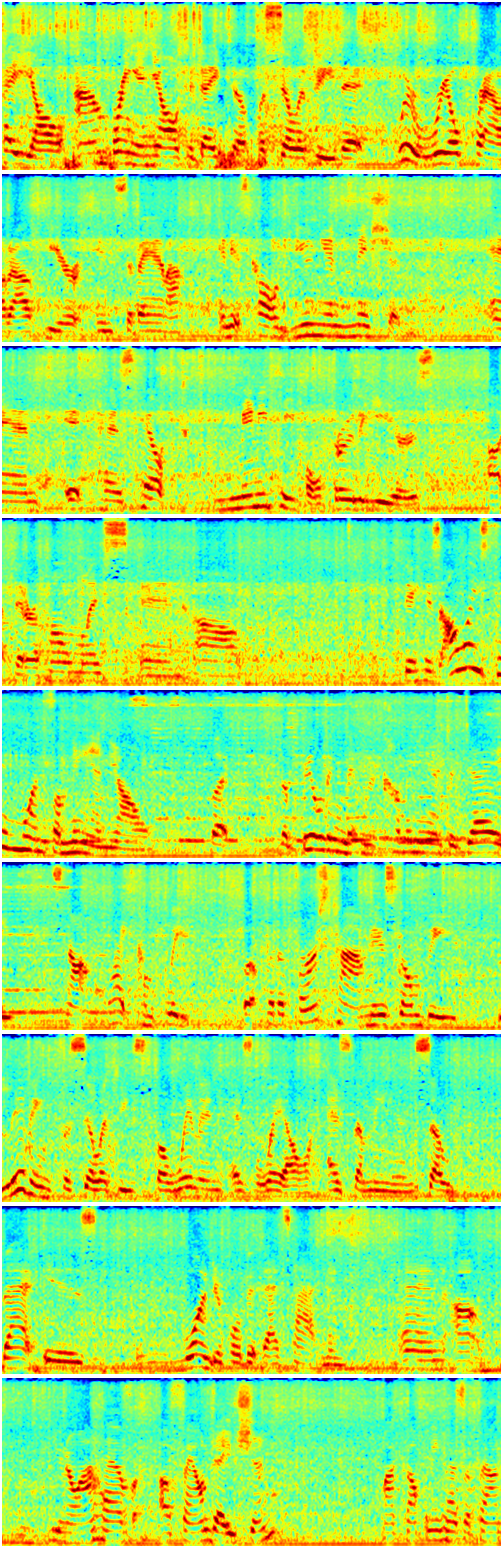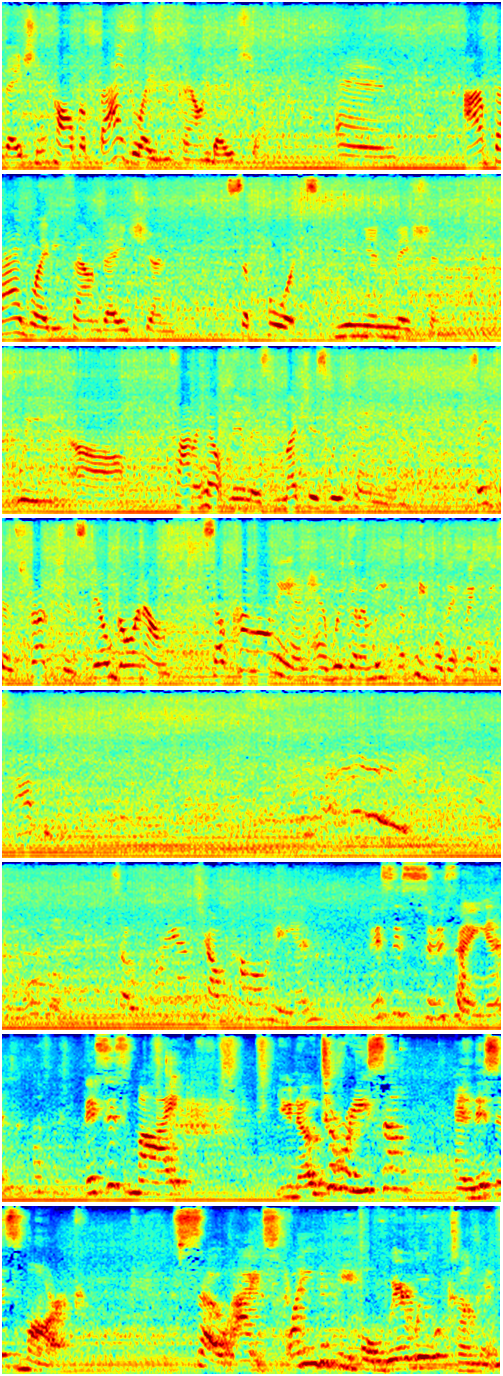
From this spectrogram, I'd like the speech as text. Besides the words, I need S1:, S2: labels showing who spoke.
S1: Hey y'all, I'm bringing y'all today to a facility that we're real proud of here in Savannah, and it's called Union Mission. And it has helped many people through the years uh, that are homeless, and uh, there has always been one for men, y'all. But the building that we're coming in today is not quite complete. But for the first time, there's going to be living facilities for women as well as the men. So that is wonderful that that's happening. And, uh, you know, I have a foundation. My company has a foundation called the Bag Lady Foundation. And our Bag Lady Foundation supports Union Mission. We uh, try to help them as much as we can see construction still going on. So come on in and we're going to meet the people that make this happen. So friends, y'all come on in. This is Suzanne. This is Mike. You know Teresa. And this is Mark. So I explained to people where we were coming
